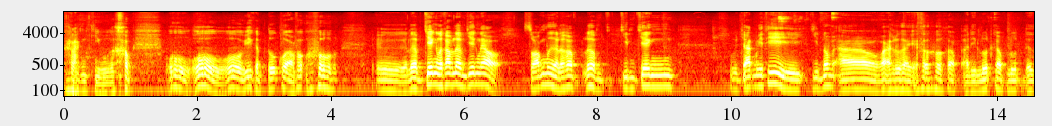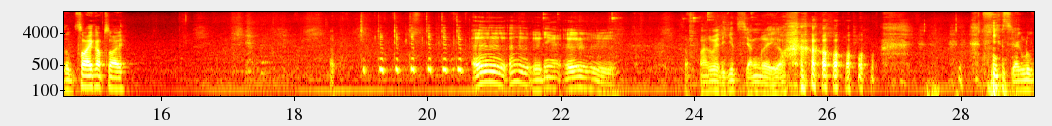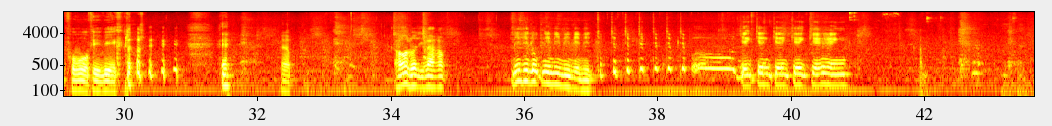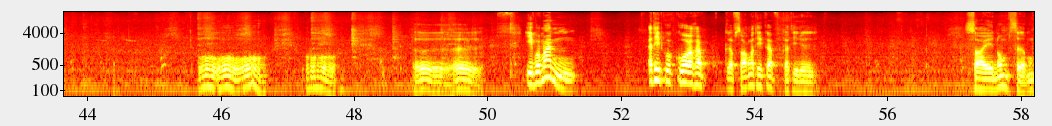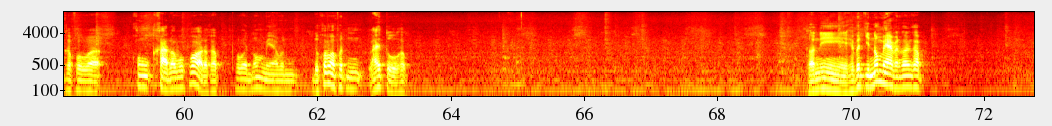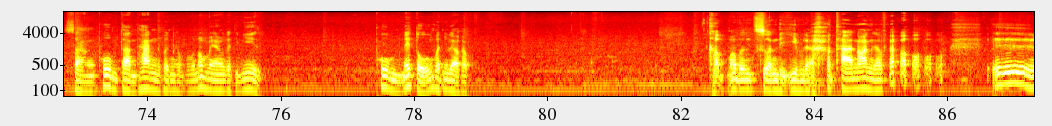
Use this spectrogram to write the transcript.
กำลังหิวครับ โอ้โอ้โอ้วิกระตุกว่าโอ้ เออเริ่มเจ๊งแล้วครับ เริ่มเจ๊งแล้วสองมือแล้วครับ เริ่มกินเจ๊งหูจักวิธีกินนมอ้าวมาเลยโอ้ครับอันนี้รุดครับรุดเดี๋ยวต้องซอยครับซอยจุ๊บจุ๊บจุ๊บจุ๊บจุ๊บจุ๊บจุ๊บเออเออเออนี่ไงเออครับมาด้วยได้ยินเสียงเลยครับเสียงลูกพูฟีเบกครับ เอารถอีกแล้วครับ นี่นี่ลูกนี่นี่นี่นี่นี่จุ๊บจุ๊บจุ๊บจุ๊บจุ๊บจุ๊บจุ๊บโอ้เก่งเก่งเก่งเก่งเก่งโอ้โอ้โอ้โอ้เออเอออีกประมาณอาทิตย์กลัวๆครับ เกือบสองอาทิตย์ครับกะทีซอยนมเสริมครับ เพราะว่าคงขาดเราพ่อหรอกครับ เพราะว่านมเมียมันเดี๋ยวเข้ามาเพิ่นหลายตัวครับ ตอนนี้ให้เพิ่นกินนมแม่เป็นก่อนครับสั่งภูมิต้านท่านเพิ่นครับเพราะว่านมแม่มันก็สิมีภูมิในตัวของเพิ่นอยู่แล้วครับครับมาเบิ่งส่วนที่อิ่มแล้วทานอนครับเอ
